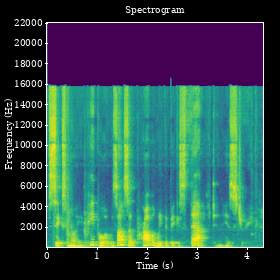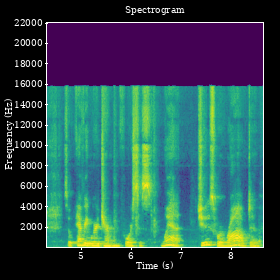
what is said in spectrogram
six million people, it was also probably the biggest theft in history. So, everywhere German forces went, Jews were robbed of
